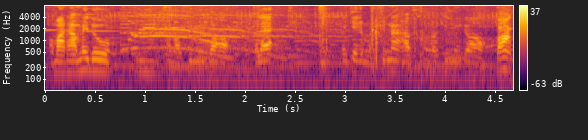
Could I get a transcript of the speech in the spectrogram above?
เอามาทำให้ดูสำหรับคลิปนี้ก็ไปแล้วไปเจอกันใหม่คลิปหน้าครับสำหรับคลิปนี้ก็ปัง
